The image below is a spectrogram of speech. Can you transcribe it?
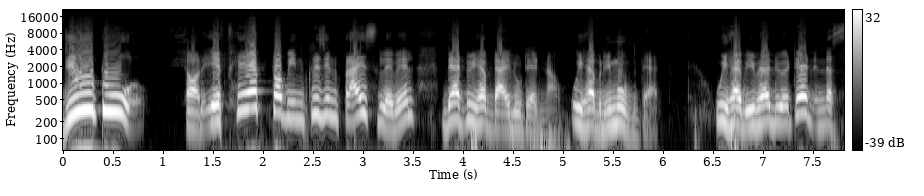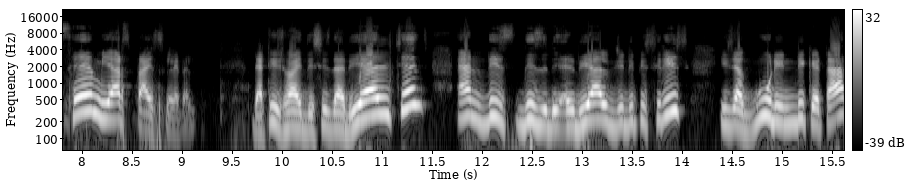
due to or effect of increase in price level that we have diluted now. We have removed that. We have evaluated in the same year's price level. That is why this is the real change and this this real gdp series is a good indicator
